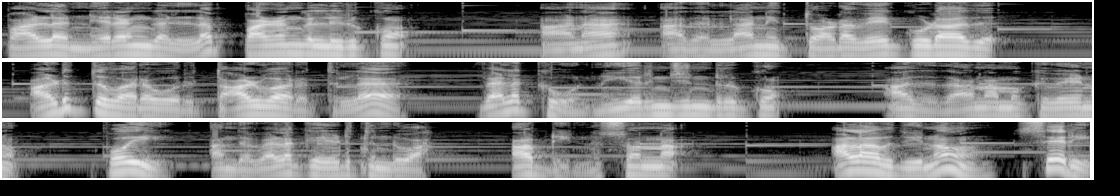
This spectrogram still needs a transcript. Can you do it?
பல நிறங்களில் பழங்கள் இருக்கும். ஆனால் அதெல்லாம் நீ தொடவே கூடாது. அடுத்து வர ஒரு தாழ்வாரத்தில் விளக்கு ஒன்று எரிஞ்சுன்னு இருக்கும். அதுதான் நமக்கு வேணும். போய் அந்த விளக்கை எடுத்துட்டு வா அப்படின்னு சொன்னான். அலாவுதீனும் சரி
